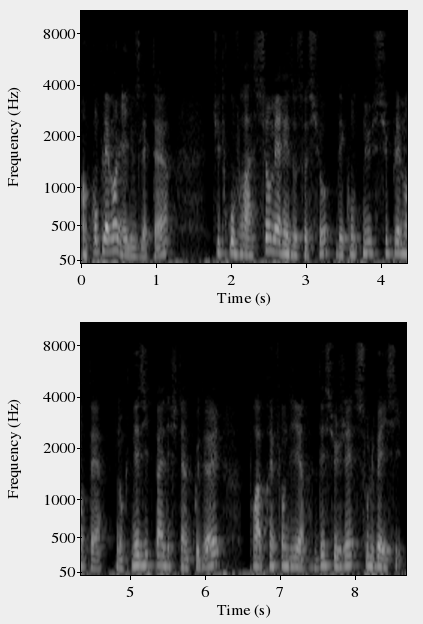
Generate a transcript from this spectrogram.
En complément de la newsletter, tu trouveras sur mes réseaux sociaux des contenus supplémentaires. Donc n'hésite pas à aller jeter un coup d'œil pour approfondir des sujets soulevés ici.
